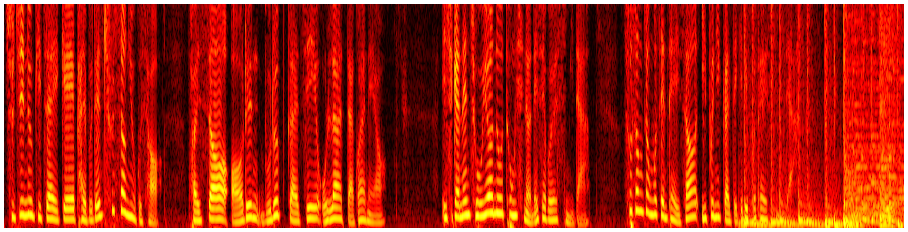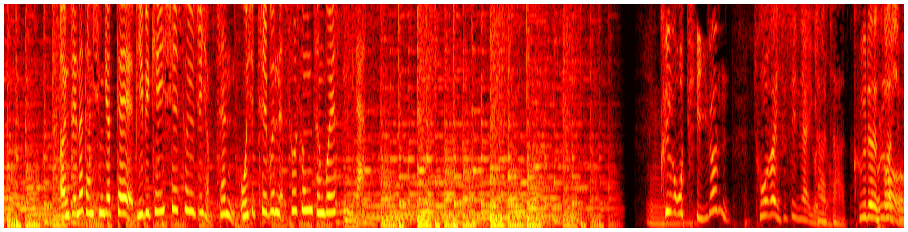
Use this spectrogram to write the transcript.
주진우 기자에게 발부된 출석 요구서 벌써 어른 무릎까지 올라왔다고 하네요. 이 시간은 조현호 통신원의 제보였습니다. 소송정보센터에서 이분이 깔때기 리포터였습니다. 언제나 당신 곁에 BBK 실소유주 협찬 57분 소송 정보였습니다. 그러니까 어떻게 이런 조화가 있을 수 있냐 이거죠. 자, 자. 그래서.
